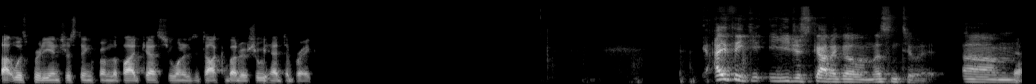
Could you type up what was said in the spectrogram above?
thought was pretty interesting from the podcast you wanted to talk about, or should we head to break? I think you just got to go and listen to it. Um, yeah.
